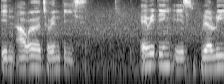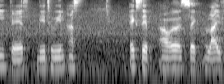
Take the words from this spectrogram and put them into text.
in our 20s. Everything is really great between us, except our sex life.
